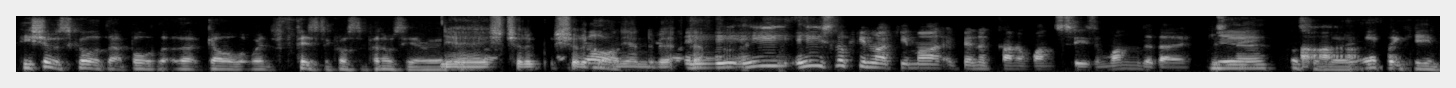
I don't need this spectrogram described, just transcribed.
He should have scored that ball, that, that goal that went fizzed across the penalty area. yeah. He should have should have got on the end of it. he, he he's looking like he might have been a kind of one season wonder though. isn't he? Yeah, possibly. Uh, I think he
